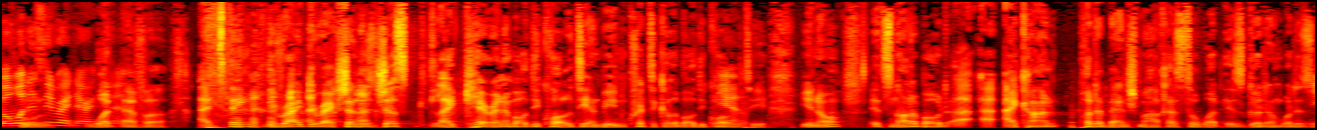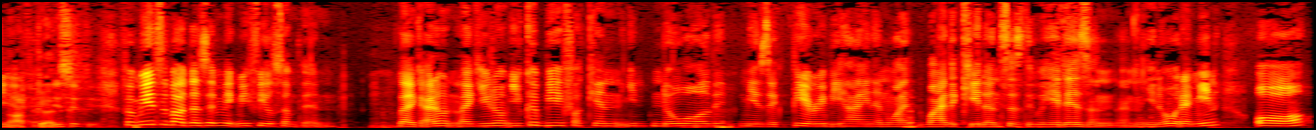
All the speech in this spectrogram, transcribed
But what is cool, the right direction? Whatever. I think the right direction is just like caring about the quality and being critical about the quality. You know, it's not about. I, I- I can't put a benchmark as to what is good and what is Yeah. not good. For me, it's about does it make me feel something? Mm-hmm. Like I don't like you don't you could be fucking you know all the music theory behind and why why the cadence is the way it is and, and you know what I mean? Or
